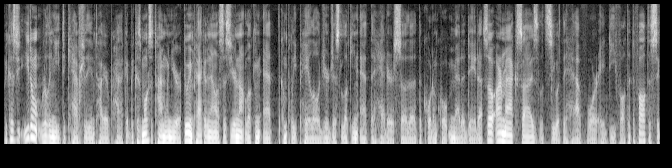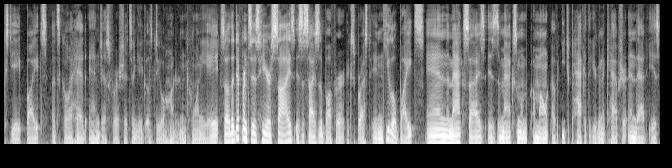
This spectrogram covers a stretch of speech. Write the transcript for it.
because you don't really need to capture the entire packet because most of the time when you're doing packet analysis, you're not looking at the complete payload, you're just looking at the header, so the, the quote unquote metadata. So our max size, let's see what they have for a default. The default is 68 bytes. Let's go ahead and just for shits and giggles do 128. So the difference is here size is the size of the buffer expressed in kilobytes and the max size is the maximum amount of each packet that you're going to capture and that is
